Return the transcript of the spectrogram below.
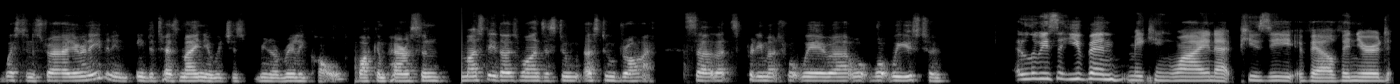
western australia and even in, into tasmania which is you know really cold by comparison mostly those wines are still are still dry. So that's pretty much what we're uh, what, what we're used to Louisa, you've been making wine at Pewsey Vale Vineyard,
